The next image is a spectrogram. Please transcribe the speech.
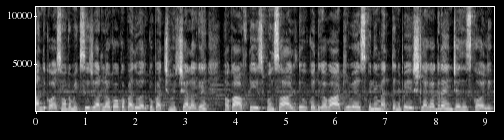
అందుకోసం ఒక మిక్సీ జార్లోకి ఒక పది వరకు పచ్చిమిర్చి అలాగే ఒక హాఫ్ టీ స్పూన్ సాల్ట్ కొద్దిగా వాటర్ వేసుకుని మెత్తని పేస్ట్ లాగా గ్రైండ్ చేసేసుకోవాలి.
